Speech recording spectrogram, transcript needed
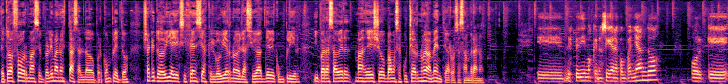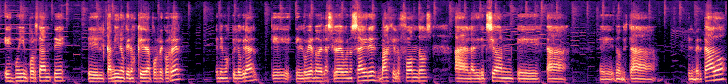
De todas formas, el problema no está saldado por completo, ya que todavía hay exigencias que el gobierno de la ciudad debe cumplir y para saber más de ello vamos a escuchar nuevamente a Rosa Zambrano. Eh, les pedimos que nos sigan acompañando porque es muy importante el camino que nos queda por recorrer. Tenemos que lograr que el gobierno de la ciudad de Buenos Aires baje los fondos a la dirección que está eh, donde está el mercado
